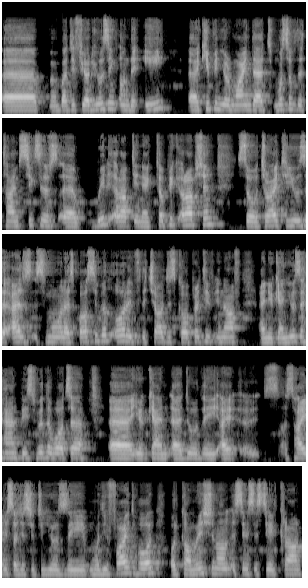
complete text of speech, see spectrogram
But if you're using on the E uh, keep in your mind that most of the time sixers uh, will erupt in ectopic eruption. So try to use as small as possible, or if the child is cooperative enough and you can use a handpiece with the water, uh, you can uh, do the, I uh, highly suggest you to use the modified Hall or conventional stainless steel crown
